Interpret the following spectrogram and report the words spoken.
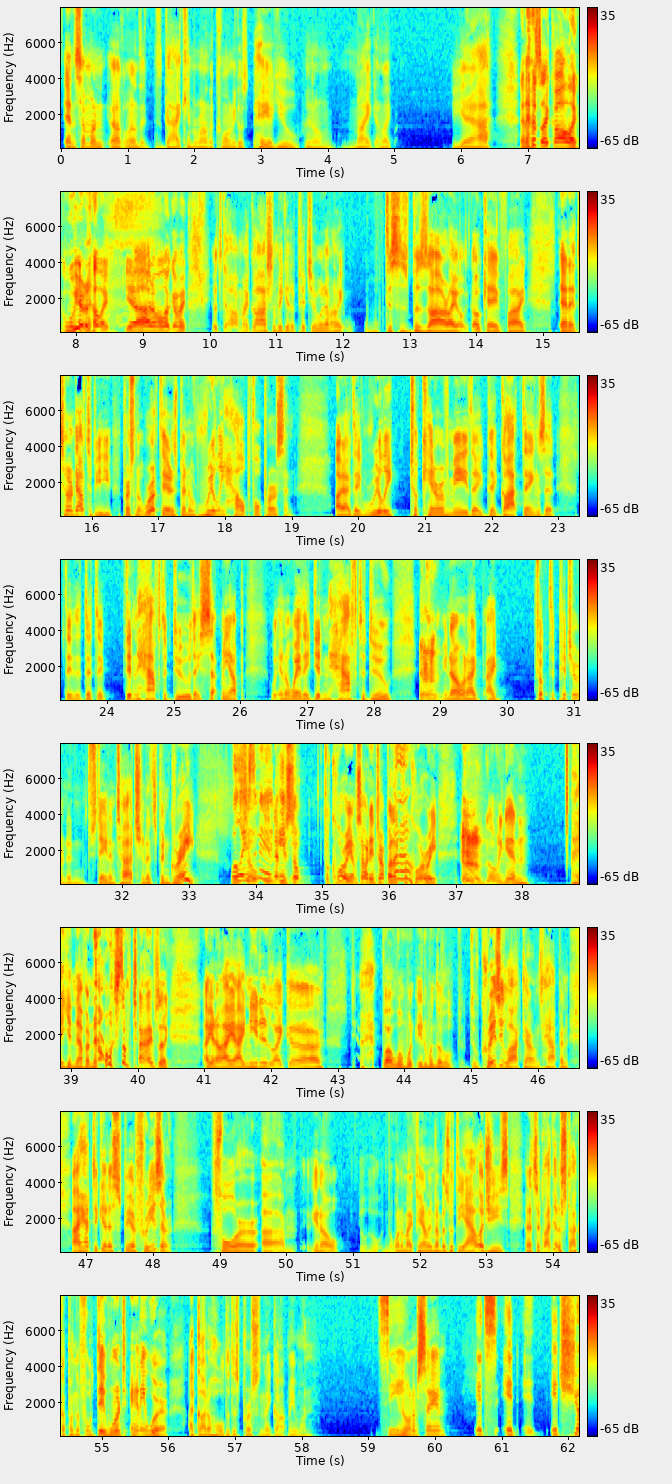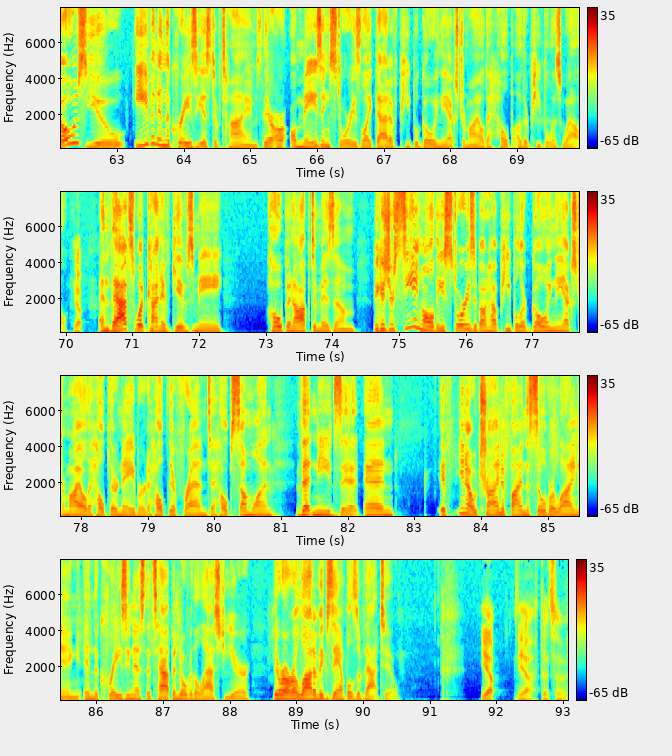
And someone, uh, one of the guy came around the corner. He goes, "Hey, are you, you know, Mike?" I'm like, yeah. And I was like, all like weird. I'm like, yeah, I don't look at me. Goes, oh my gosh, let me get a picture, whatever. I'm like, this is bizarre. I okay, fine. And it turned out to be a person that worked there has been a really helpful person. I, they really took care of me. They they got things that they that they didn't have to do. They set me up in a way they didn't have to do, you know. And I I took the picture and then stayed in touch, and it's been great. Well, So isn't you it- it- so for Corey, I'm sorry to interrupt, but like for Corey, going in, hey, you never know. Sometimes, like, I, you know, I, I needed like, uh, well, when when, you know, when the, the crazy lockdowns happened, I had to get a spare freezer for, um, you know, one of my family members with the allergies, and it's like, well, I got to stock up on the food. They weren't anywhere. I got a hold of this person. They got me one. See, You know what I'm saying? it's it, it it shows you even in the craziest of times there are amazing stories like that of people going the extra mile to help other people as well. Yep. and that's what kind of gives me hope and optimism because you're seeing all these stories about how people are going the extra mile to help their neighbor to help their friend to help someone mm-hmm. that needs it. And if you know trying to find the silver lining in the craziness that's happened over the last year there are a lot mm-hmm. of examples of that too Yep. Yeah, that's a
